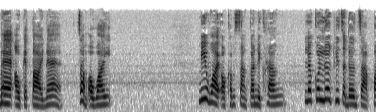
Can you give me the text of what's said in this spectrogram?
แม่เอาแกตายแน่จำเอาไว้ มีวายออกคำสั่งกันอีกครั้ง แล้วก็เลือกที่จะเดินจากไป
